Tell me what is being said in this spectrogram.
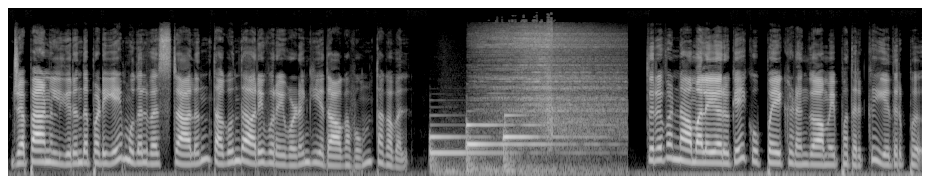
ஜப்பானில் இருந்தபடியே முதல்வர் ஸ்டாலின் தகுந்த அறிவுரை வழங்கியதாகவும் தகவல். திருவண்ணாமலை அருகே குப்பை கிடங்கு அமைப்பதற்கு எதிர்ப்பு.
